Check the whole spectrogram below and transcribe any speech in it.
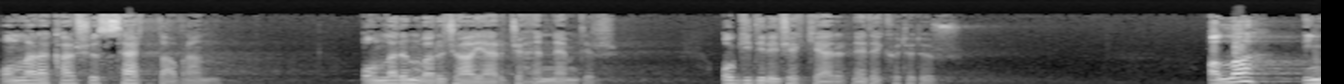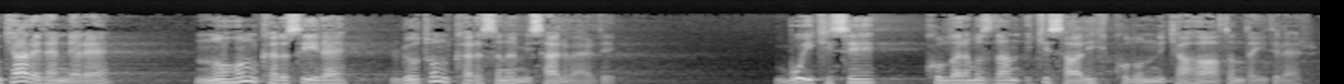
Onlara karşı sert davran. Onların varacağı yer cehennemdir. O gidilecek yer ne de kötüdür. Allah inkar edenlere Nuh'un karısı ile Lut'un karısını misal verdi. Bu ikisi kullarımızdan iki salih kulun nikahı altındaydılar.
